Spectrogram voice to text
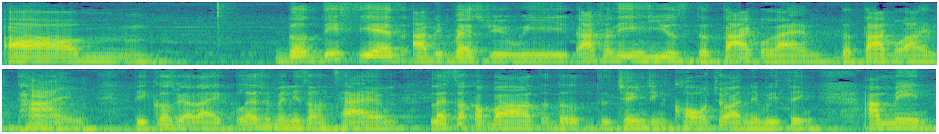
Um, the this year's anniversary, we actually used the tagline, the tagline "time" because we're like, let's reminisce on time. Let's talk about the the changing culture and everything. I mean.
